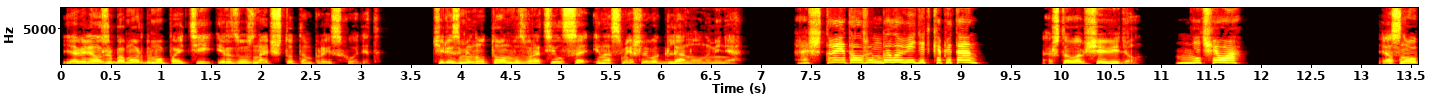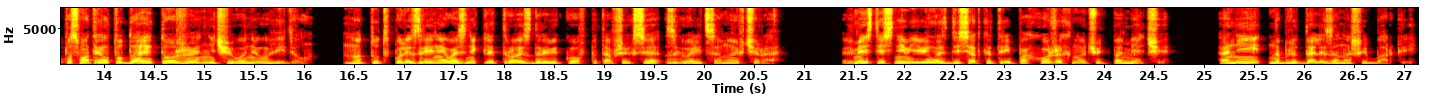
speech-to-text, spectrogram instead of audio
Я велел жабомордому пойти и разузнать, что там происходит. Через минуту он возвратился и насмешливо глянул на меня. «А что я должен был увидеть, капитан?» «А что вообще видел?» «Ничего». Я снова посмотрел туда и тоже ничего не увидел. Но тут в поле зрения возникли трое здоровяков, пытавшихся заговорить со мной вчера. Вместе с ним явилось десятка три похожих, но чуть помельче. Они наблюдали за нашей баркой.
